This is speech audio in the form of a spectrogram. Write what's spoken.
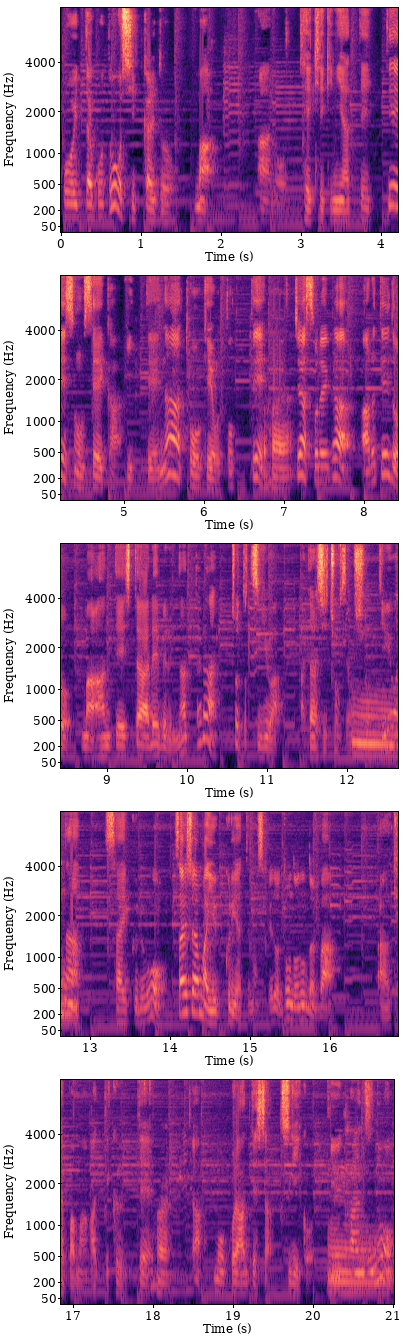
こういったことをしっかりと、まあ、あの、定期的にやっていって、その成果、一定な統計を取ってい。、はじゃあそれがある程度、まあ安定したレベルになったら、ちょっと次は新しい挑戦をしようっていうようなサイクルを、最初はまあゆっくりやってましたけど、どんどんどんどんまあ、キャパも上がってくるんでい。、はい。あ、もうこれ安定した、次行こうっていう感じの、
